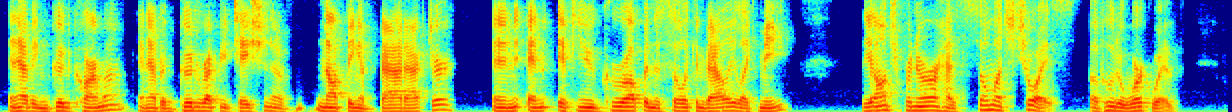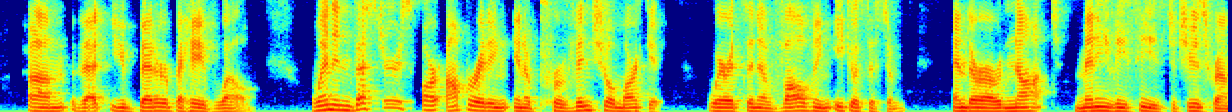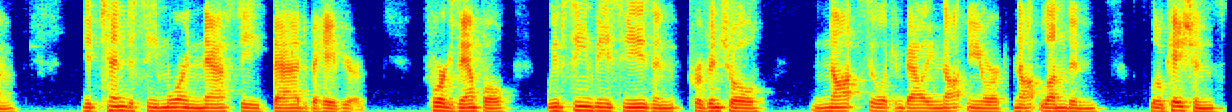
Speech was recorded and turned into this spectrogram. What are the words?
and having good karma and have a good reputation of not being a bad actor. And, and if you grew up in the Silicon Valley like me, the entrepreneur has so much choice of who to work with um, that you better behave well. When investors are operating in a provincial market where it's an evolving ecosystem and there are not many VCs to choose from, you tend to see more nasty, bad behavior. For example, we've seen VCs in provincial, not Silicon Valley, not New York, not London locations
